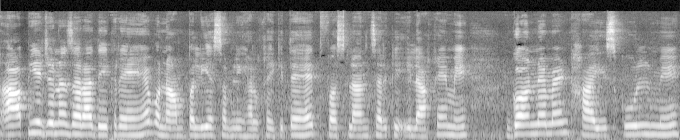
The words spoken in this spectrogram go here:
आप ये जो नज़ारा देख रहे हैं, वो नामपली असम्बली हल्के के तहत फसलानसर के इलाके में गवर्नमेंट हाई स्कूल में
